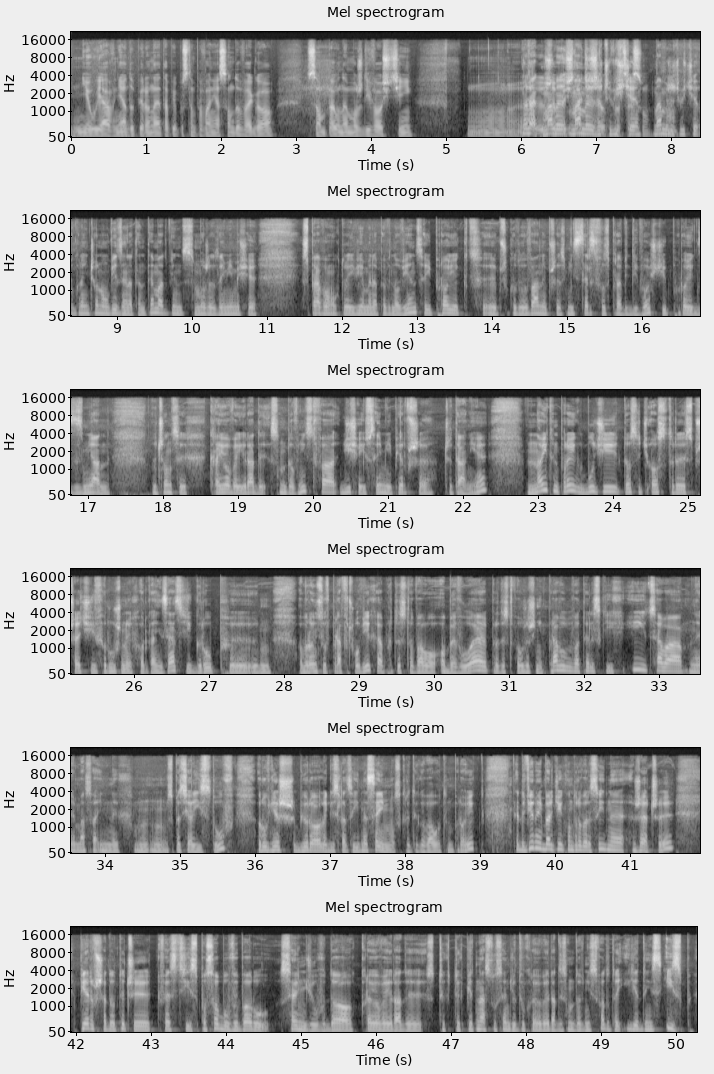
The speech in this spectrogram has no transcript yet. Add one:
nie ujawnia. Dopiero na etapie postępowania sądowego są pełne możliwości no tak, mamy, mamy, rzeczywiście, mamy mhm. rzeczywiście ograniczoną wiedzę na ten temat, więc może zajmiemy się sprawą, o której wiemy na pewno więcej. Projekt e, przygotowywany przez Ministerstwo Sprawiedliwości, projekt zmian dotyczących Krajowej Rady Sądownictwa. Dzisiaj w Sejmie pierwsze czytanie. No i ten projekt budzi dosyć ostry sprzeciw różnych organizacji, grup obrońców praw człowieka. Protestowało OBWE, protestował Rzecznik Praw Obywatelskich i cała e, masa innych specjalistów. Również Biuro Legislacyjne Sejmu skrytykowało ten projekt. Te dwie najbardziej kontrowersyjne rzeczy. Pierwsza dotyczy kwestii sposobu wyboru sędziów do Krajowej Rady, tych, tych 15 sędziów do Krajowej Rady Sądownictwa, do tej jednej z izb,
